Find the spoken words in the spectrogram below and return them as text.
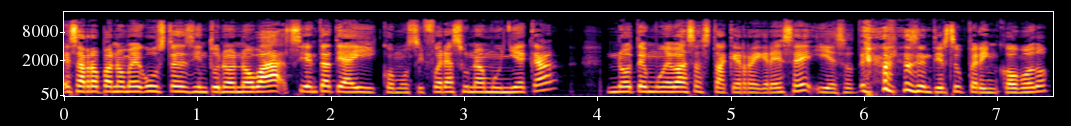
esa ropa no me gusta, ese cinturón no va, siéntate ahí como si fueras una muñeca, no te muevas hasta que regrese y eso te hace sentir súper incómodo.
